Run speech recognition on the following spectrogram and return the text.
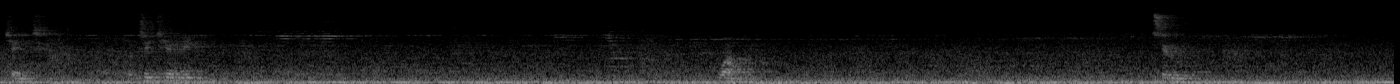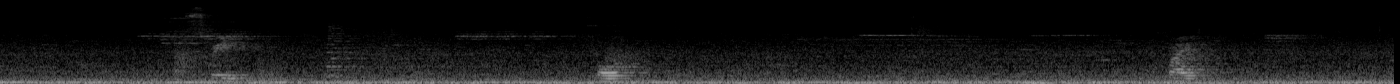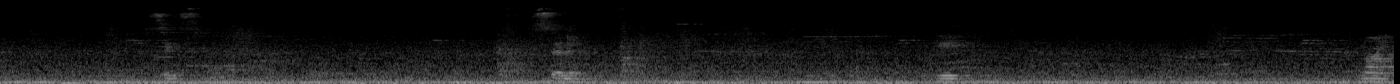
Change. Your knee. One. Two. Three. Four. Five. Six. Seven. Eight. Nine.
